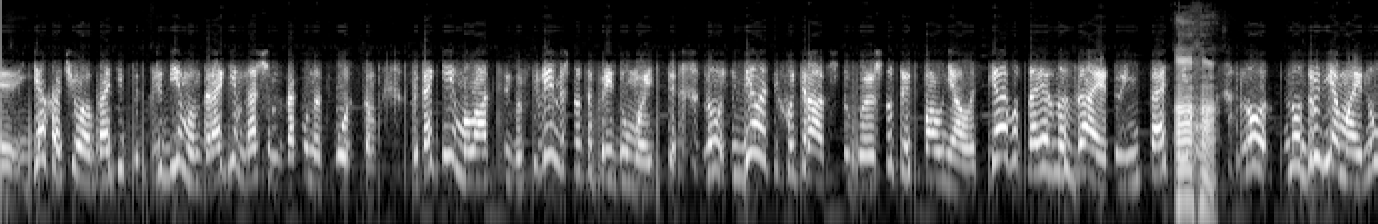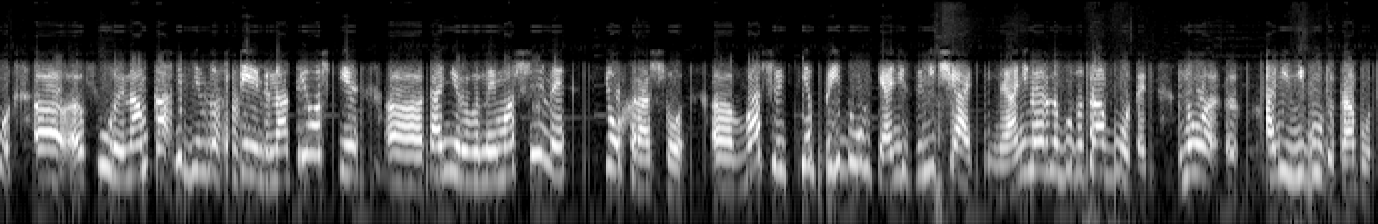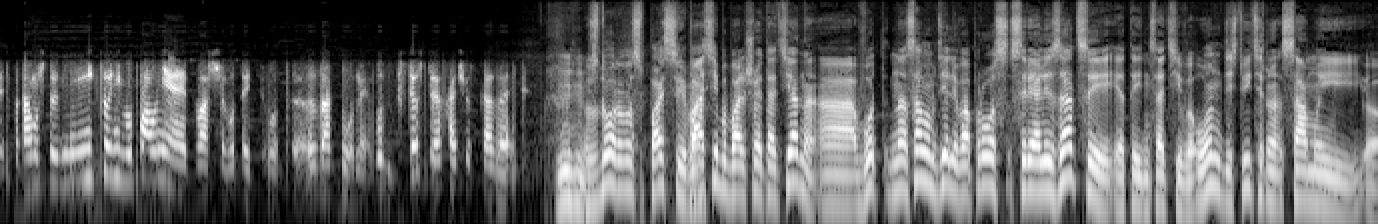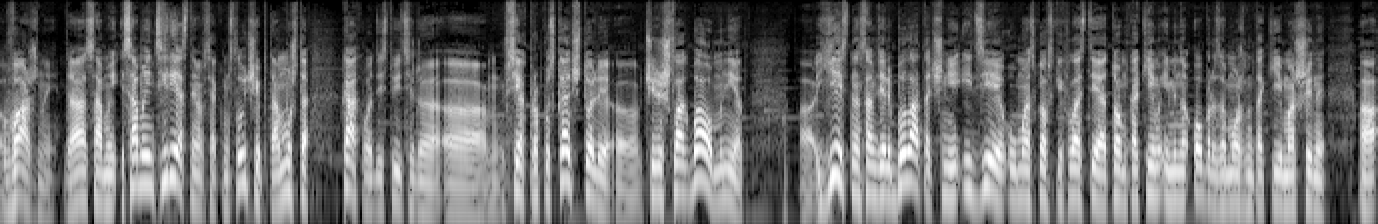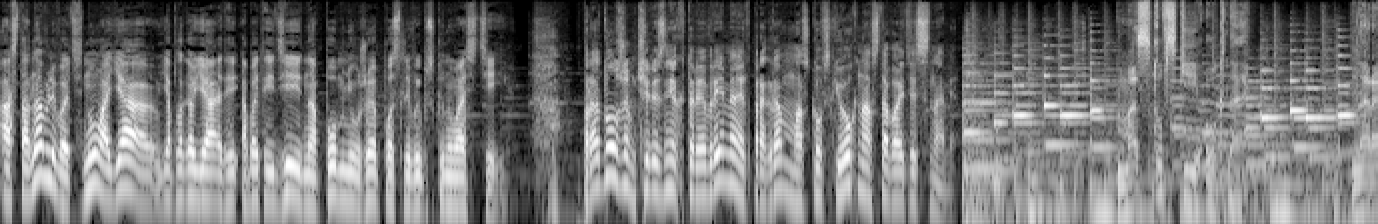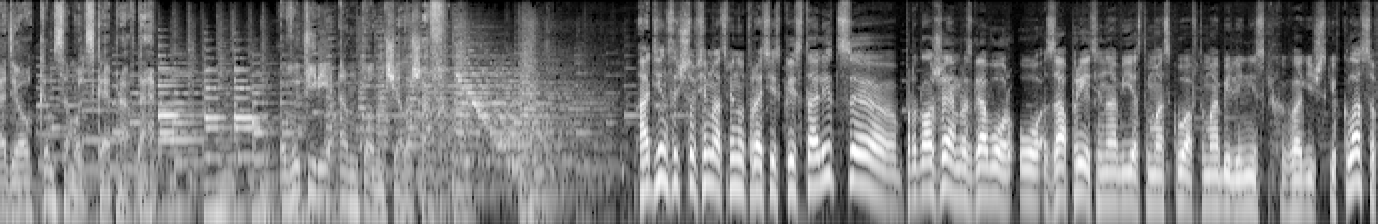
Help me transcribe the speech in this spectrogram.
здравствуйте. Я хочу обратиться к любимым, дорогим нашим законотворцам. Вы такие молодцы, вы все время что-то придумаете. Ну, сделайте хоть раз, чтобы что-то исполнялось. Я вот, наверное, за эту инициативу. Ага. Но, но, друзья мои, ну, э, фуры нам как в дневное время на трешке, э, тонированные машины, все хорошо. Э, ваши все придумки, они замечательные, они, наверное, будут работать, но э, они не будут работать, потому что никто не выполняет ваши вот эти вот э, законы. Вот все, что я хочу сказать. Здорово, спасибо. Спасибо большое, Татьяна. А, вот на самом деле вопрос с реализацией этой инициативы, он действительно самый важный, да, самый, самый интересный во всяком случае, потому что как вот действительно всех пропускать, что ли, через шлагбаум? Нет. А, есть, на самом деле, была, точнее, идея у московских властей о том, каким именно образом можно такие машины а, останавливать. Ну, а я, я полагаю, я об этой идее напомню уже после выпуска новостей. Продолжим через некоторое время. Это программа «Московские окна». Оставайтесь с нами. «Московские окна». На радио «Комсомольская правда». В эфире Антон Челышев. 11 часов 17 минут в российской столице. Продолжаем разговор о запрете на въезд в Москву автомобилей низких экологических классов.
